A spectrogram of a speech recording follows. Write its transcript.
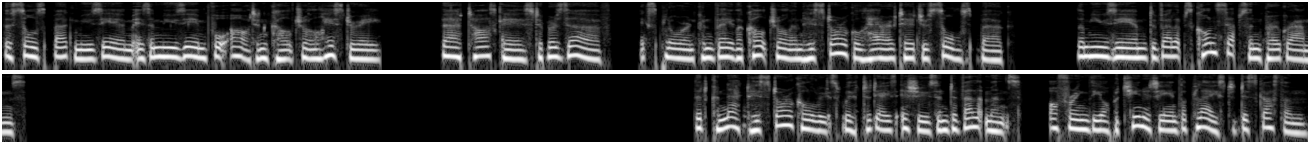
The Salzburg Museum is a museum for art and cultural history. Their task is to preserve, explore and convey the cultural and historical heritage of Salzburg. The museum develops concepts and programs. that connect historical roots with today's issues and developments, offering the opportunity and the place to discuss them.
